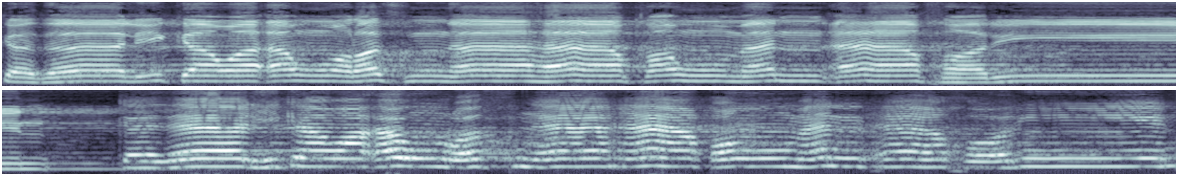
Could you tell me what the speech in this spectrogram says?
كذلك وأورثناها قوما آخرين. كذلك وأورثناها قوما آخرين.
